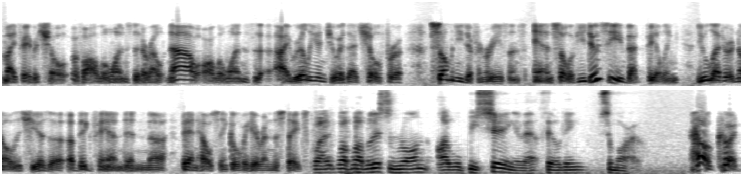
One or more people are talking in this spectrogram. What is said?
my favorite show of all the ones that are out now, all the ones that I really enjoyed that show for so many different reasons. And so if you do see Yvette Fielding, you let her know that she is a, a big fan in uh, Van Helsing over here in the States. Well, well, well, listen, Ron, I will be seeing Yvette Fielding tomorrow. Oh, good.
